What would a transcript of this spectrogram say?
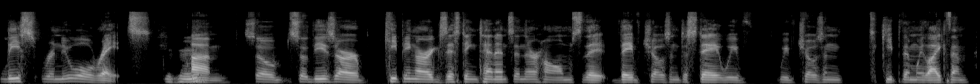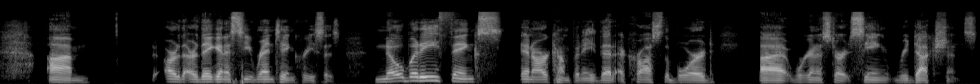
lease renewal rates. Mm-hmm. Um, so, so these are keeping our existing tenants in their homes. They they've chosen to stay. We've we've chosen to keep them. We like them. Um, are are they going to see rent increases? Nobody thinks in our company that across the board uh, we're going to start seeing reductions.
